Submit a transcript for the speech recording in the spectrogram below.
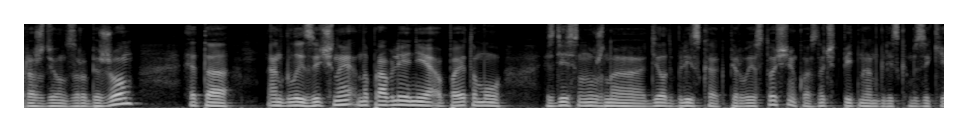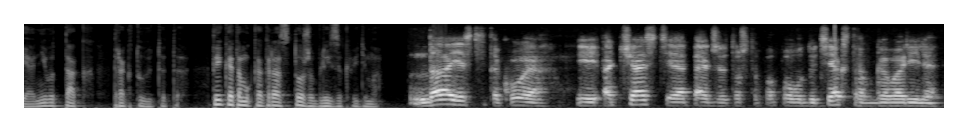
рожден за рубежом, это англоязычное направление, поэтому здесь нужно делать близко к первоисточнику, а значит петь на английском языке. Они вот так трактуют это. Ты к этому как раз тоже близок, видимо. Да, есть такое. И отчасти, опять же, то, что по поводу текстов говорили.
